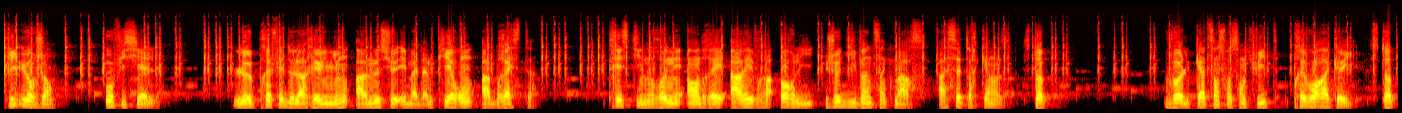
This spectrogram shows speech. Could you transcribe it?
Pli urgent. Officiel. Le préfet de la Réunion a monsieur et madame Pierron à Brest. Christine René André arrivera à Orly jeudi 25 mars à 7h15. Stop. Vol 468, prévoir accueil. Stop.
